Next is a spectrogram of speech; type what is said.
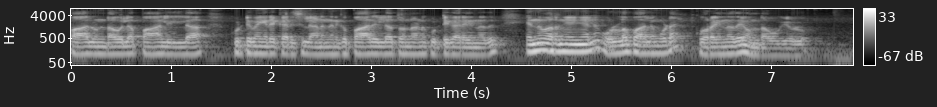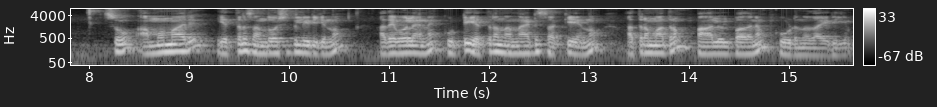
പാൽ ഉണ്ടാവില്ല പാലില്ല കുട്ടി ഭയങ്കര കരച്ചിലാണ് നിനക്ക് പാലില്ലാത്തതുകൊണ്ടാണ് കുട്ടി കരയുന്നത് എന്ന് പറഞ്ഞു കഴിഞ്ഞാൽ ഉള്ള പാലും കൂടെ കുറയുന്നതേ ഉണ്ടാവുകയുള്ളൂ. സോ അമ്മമാർ എത്ര സന്തോഷത്തിലിരിക്കുന്നു അതേപോലെ തന്നെ കുട്ടി എത്ര നന്നായിട്ട് സക്ക് ചെയ്യുന്നു അത്രമാത്രം പാലുൽപാദനം കൂടുന്നതായിരിക്കും.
